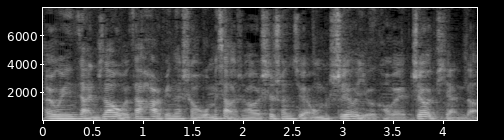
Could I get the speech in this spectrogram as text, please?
哎，我跟你讲，你知道我在哈尔滨的时候，我们小时候吃春卷，我们只有一个口味，只有甜的，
